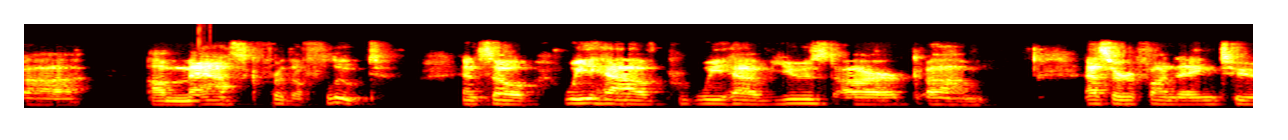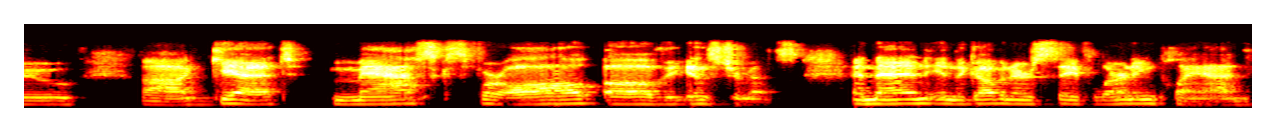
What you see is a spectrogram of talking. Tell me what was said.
uh, a mask for the flute. And so we have we have used our um, ESSER funding to uh, get masks for all of the instruments. And then in the governor's safe learning plan,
